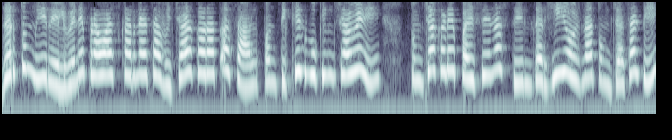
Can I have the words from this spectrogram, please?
जर तुम्ही रेल्वेने प्रवास करण्याचा विचार करत असाल पण तिकीट बुकिंगच्या वेळी तुमच्याकडे पैसे नसतील तर ही योजना तुमच्यासाठी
